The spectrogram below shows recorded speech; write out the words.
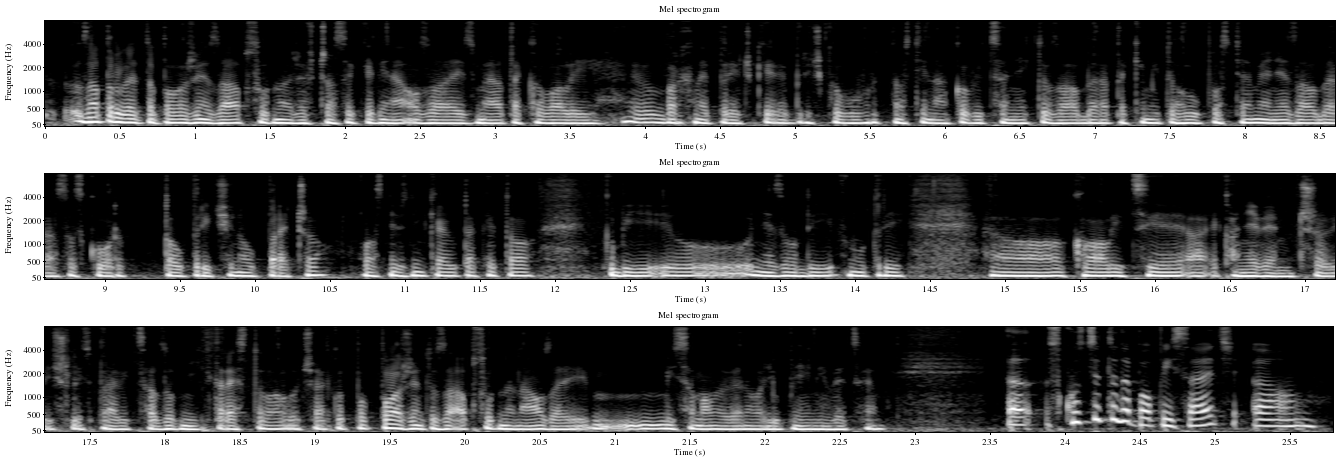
Za prvé to považujem za absurdné, že v čase, kedy naozaj sme atakovali vrchné priečky rebríčkov úmrtnosti na COVID sa niekto zaoberá takýmito hlúpostiami a nezaoberá sa skôr tou príčinou, prečo vlastne vznikajú takéto akoby, nezhody vnútri uh, koalície a ako neviem, čo išli spraviť sadzobník trestov alebo čo. Ako, považujem to za absurdné naozaj. My sa máme venovať úplne iným veciam. Uh, skúste teda popísať, uh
